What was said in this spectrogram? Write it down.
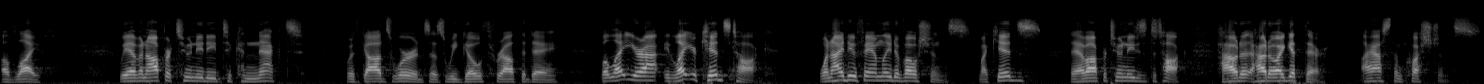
of life. We have an opportunity to connect with God's words as we go throughout the day. But let your, let your kids talk. When I do family devotions, my kids, they have opportunities to talk. How do, how do I get there? I ask them questions.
